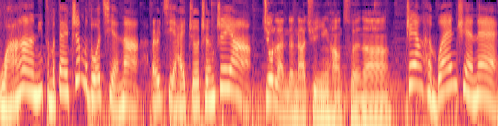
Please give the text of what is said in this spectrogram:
哇，你怎么带这么多钱呢？而且还折成这样，就懒得拿去银行存啊。这样很不安全呢，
